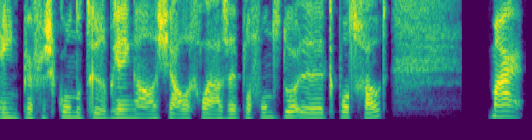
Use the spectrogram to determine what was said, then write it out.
1 per seconde terugbrengen als je alle glazen plafonds door, eh, kapot schoot. Maar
